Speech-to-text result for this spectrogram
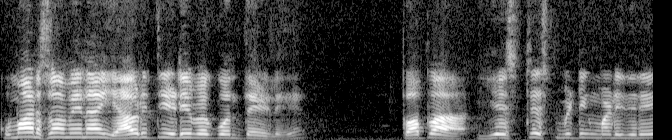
ಕುಮಾರಸ್ವಾಮಿನ ಯಾವ ರೀತಿ ಹಿಡಿಬೇಕು ಅಂತ ಹೇಳಿ, ಪಾಪ ಎಷ್ಟೆಷ್ಟು ಮೀಟಿಂಗ್ ಮಾಡಿದ್ದೀರಿ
